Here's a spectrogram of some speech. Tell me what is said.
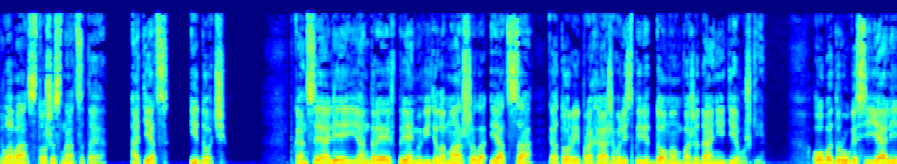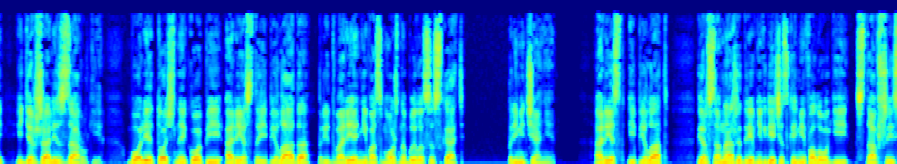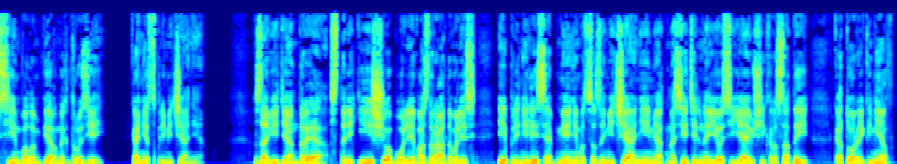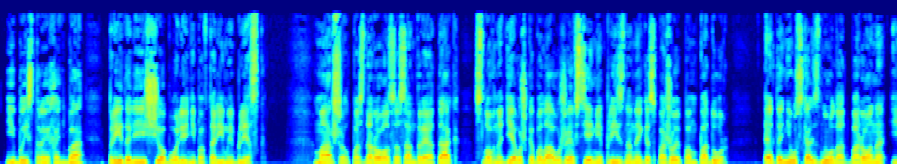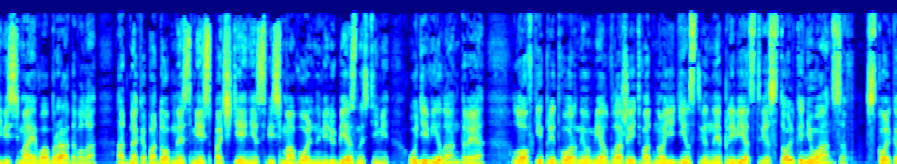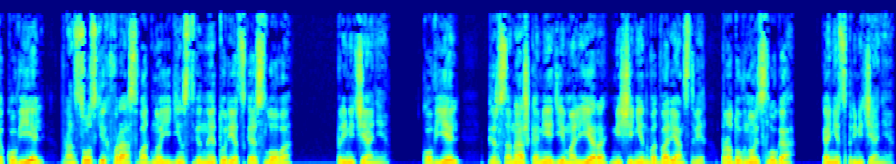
Глава 116. Отец и дочь. В конце аллеи Андрея впрямь увидела маршала и отца, которые прохаживались перед домом в ожидании девушки. Оба друга сияли и держались за руки. Более точные копии ареста и Пилада при дворе невозможно было сыскать. Примечание. Арест и Пилад — персонажи древнегреческой мифологии, ставшие символом верных друзей. Конец примечания. Завидя Андреа, старики еще более возрадовались и принялись обмениваться замечаниями относительно ее сияющей красоты, которой гнев и быстрая ходьба придали еще более неповторимый блеск. Маршал поздоровался с Андреа так, словно девушка была уже всеми признанной госпожой Помпадур — это не ускользнуло от барона и весьма его обрадовало, однако подобная смесь почтения с весьма вольными любезностями удивила Андрея. Ловкий придворный умел вложить в одно единственное приветствие столько нюансов, сколько кувьель французских фраз в одно единственное турецкое слово. Примечание. Ковьель — персонаж комедии Мольера «Мещанин во дворянстве», «Продувной слуга». Конец примечания.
